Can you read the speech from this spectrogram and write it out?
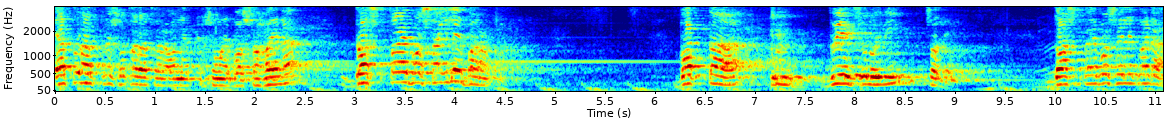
এত রাত্রে সচরাচর অনেক সময় বসা হয় না। দশটায় বসাইলে বারোটা। বক্তা দুই একজন হইলেই চলে। দশটায় বসাইলে কয়টা?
